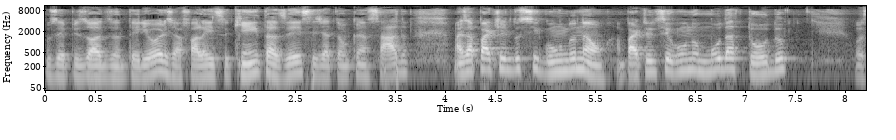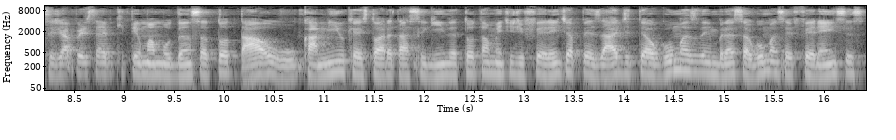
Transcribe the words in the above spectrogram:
os episódios anteriores, já falei isso 500 vezes, vocês já estão cansados, mas a partir do segundo não. A partir do segundo muda tudo. Você já percebe que tem uma mudança total, o caminho que a história está seguindo é totalmente diferente, apesar de ter algumas lembranças, algumas referências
